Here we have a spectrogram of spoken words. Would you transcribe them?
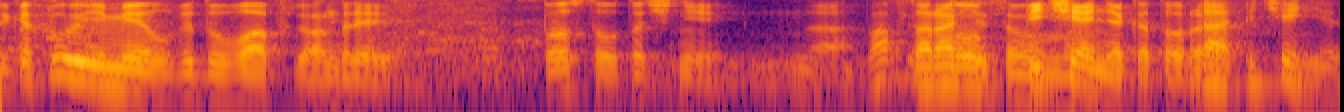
Ты какую имел в виду вафлю, Андрей? Просто уточни. Вафля? С Ну, печенье, которое... Да, печенье.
